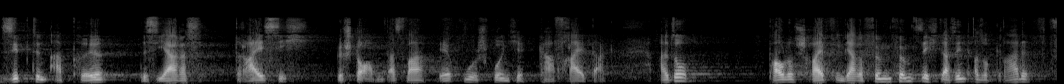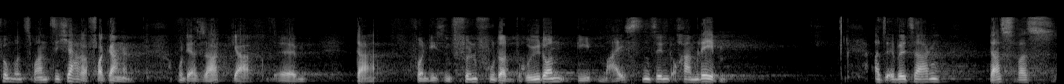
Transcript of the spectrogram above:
7. April des Jahres 30 gestorben. Das war der ursprüngliche Karfreitag. Also Paulus schreibt im Jahre 55, da sind also gerade 25 Jahre vergangen. Und er sagt, ja, äh, da von diesen 500 Brüdern, die meisten sind noch am Leben. Also er will sagen, das, was,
